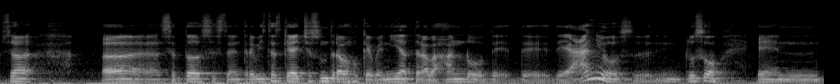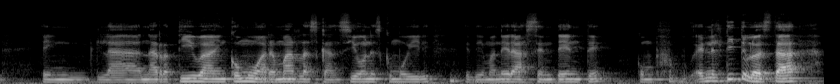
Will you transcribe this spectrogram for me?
o sea, uh, ciertas este, entrevistas que ha hecho es un trabajo que venía trabajando de, de, de años, incluso en, en, la narrativa, en cómo armar las canciones, cómo ir de manera ascendente. En el título está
